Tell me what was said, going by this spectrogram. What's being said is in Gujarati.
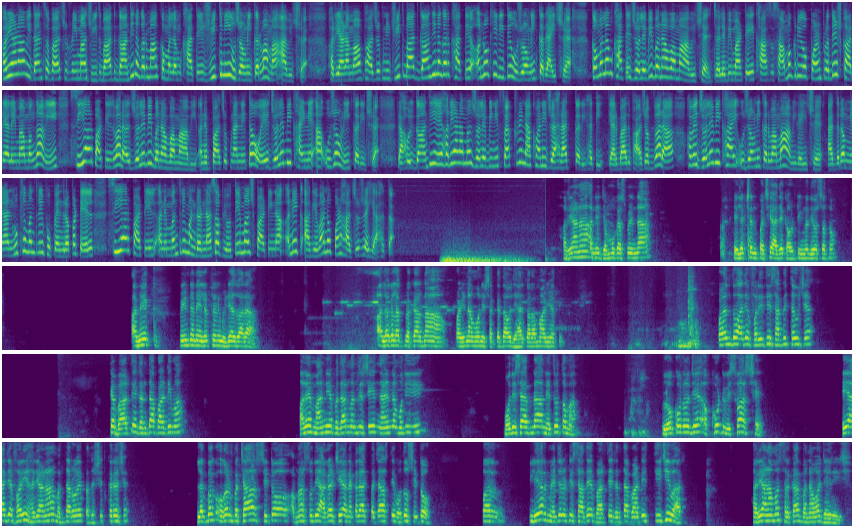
હરિયાણા વિધાનસભા ચૂંટણીમાં જીત બાદ ગાંધીનગરમાં કમલમ ખાતે જીતની ઉજવણી કરવામાં આવી છે. હરિયાણામાં ભાજપની જીત બાદ ગાંધીનગર ખાતે અનોખી રીતે ઉજવણી કરાઈ છે. કમલમ ખાતે જલેબી બનાવવામાં આવી છે. જલેબી માટે ખાસ સામગ્રીઓ પણ પ્રદેશ કાર્યાલયમાં મંગાવી સી આર પાટીલ દ્વારા જલેબી બનાવવામાં આવી અને ભાજપના નેતાઓએ જલેબી ખાઈને આ ઉજવણી કરી છે. રાહુલ ગાંધીએ હરિયાણામાં જલેબીની ફેક્ટરી નાખવાની જાહેરાત કરી હતી. ત્યારબાદ ભાજપ દ્વારા હવે જલેબી ખાઈ ઉજવણી કરવામાં આવી રહી છે. આ દરમિયાન મુખ્યમંત્રી ભૂપેન્દ્ર પટેલ, સી આર પાટીલ અને મંત્રીમંડળના સભ્યો તેમજ પાર્ટીના અનેક આગેવાનો પણ હાજર રહ્યા હતા. હરિયાણા અને જમ્મુ કાશ્મીરના ઇલેક્શન પછી આજે કાઉન્ટિંગનો દિવસ હતો. અનેક પ્રિન્ટ અને ઇલેક્ટ્રોનિક મીડિયા દ્વારા અલગ અલગ પ્રકારના પરિણામોની શક્યતાઓ જાહેર કરવામાં આવી હતી. પરંતુ આજે ફરીથી સાબિત થયું છે કે ભારતીય જનતા પાર્ટીમાં અને માનનીય પ્રધાનમંત્રી શ્રી નરેન્દ્ર મોદીજી, મોદી સાહેબના નેતૃત્વમાં લોકોનો જે અખૂટ વિશ્વાસ છે એ આજે ફરી હરિયાણાના મતદારોએ પ્રદર્શિત કર્યો છે. લગભગ ઓગણપચાસ સીટો હમણાં સુધી આગળ છે અને કદાચ પચાસથી વધુ સીટો પર ક્લિયર મેજોરિટી સાથે ભારતીય જનતા પાર્ટી ત્રીજી વાર હરિયાણામાં સરકાર બનાવવા જઈ રહી છે.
